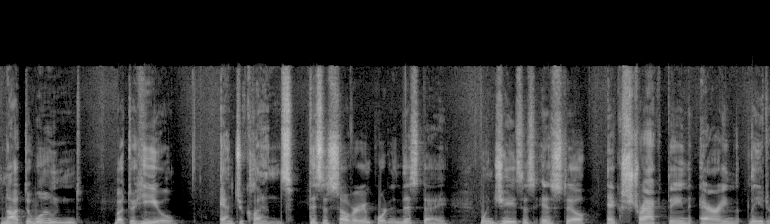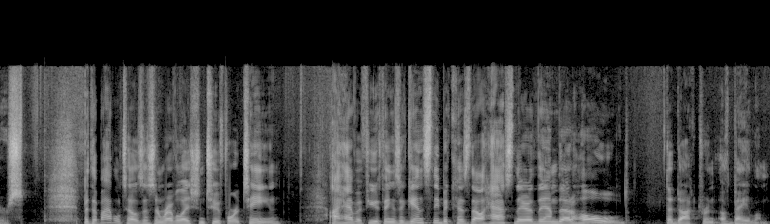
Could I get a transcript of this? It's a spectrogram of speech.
not to wound, but to heal and to cleanse. This is so very important in this day when Jesus is still extracting erring leaders. But the Bible tells us in Revelation 2:14, I have a few things against thee because thou hast there them that hold the doctrine of Balaam.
